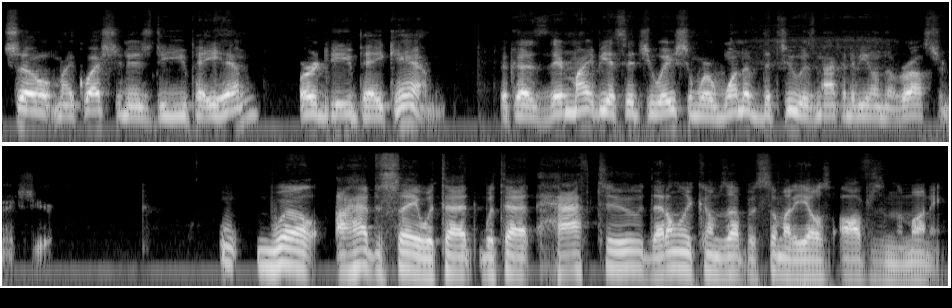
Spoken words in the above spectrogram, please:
So my question is: Do you pay him or do you pay Cam? because there might be a situation where one of the two is not going to be on the roster next year. Well, I have to say with that with that have to that only comes up if somebody else offers them the money.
